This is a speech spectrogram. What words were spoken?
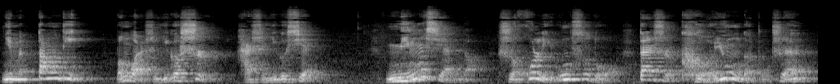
你们当地甭管是一个市还是一个县，明显的是婚礼公司多，但是可用的主持人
